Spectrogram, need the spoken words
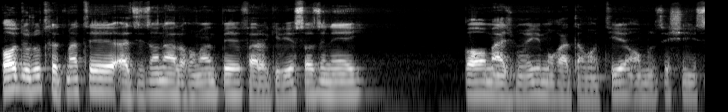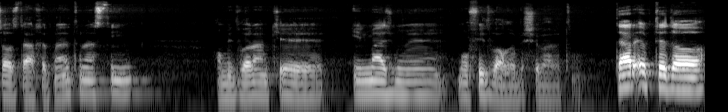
با درود خدمت عزیزان علاقمند به فراگیری ساز نی با مجموعه مقدماتی آموزش این ساز در خدمتتون هستیم. امیدوارم که این مجموعه مفید واقع بشه براتون. در ابتدا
